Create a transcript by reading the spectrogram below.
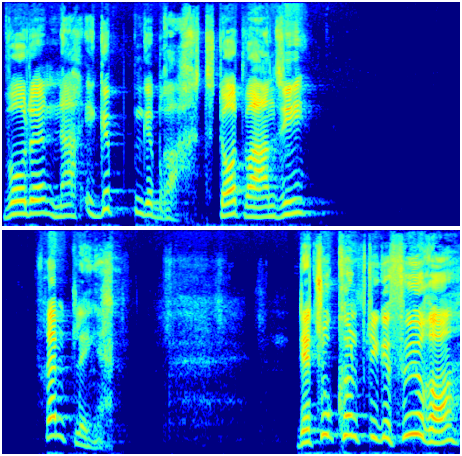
wurde nach Ägypten gebracht. Dort waren sie Fremdlinge. Der zukünftige Führer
